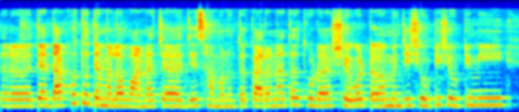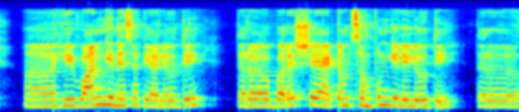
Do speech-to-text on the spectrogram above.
तर त्या दाखवत होत्या मला वाणाच्या जे सामान होतं. कारण आता थोडा शेवट म्हणजे शेवटी शेवटी मी हे वाण घेण्यासाठी आले होते. तर बरेचसे आयटम संपून गेलेले होते. तर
